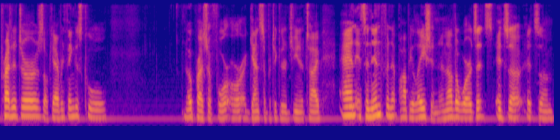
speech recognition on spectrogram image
predators. Okay, everything is cool. No pressure for or against a particular genotype, and it's an infinite population. In other words, it's it's a it's um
